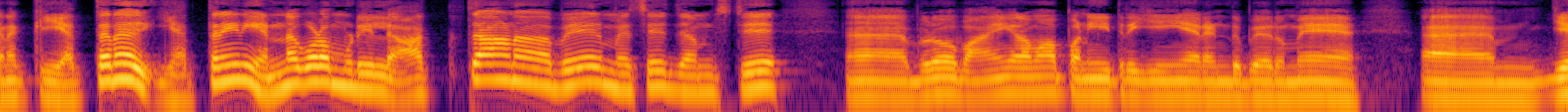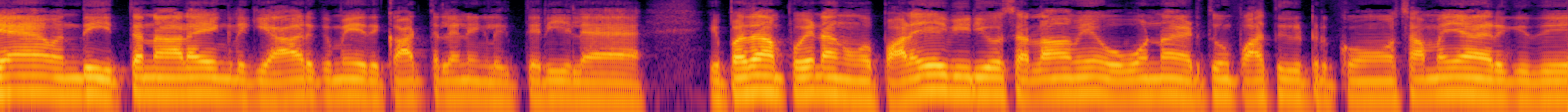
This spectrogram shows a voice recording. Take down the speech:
எனக்கு எத்தனை எத்தனைன்னு என்ன கூட முடியல. அத்தனை பேர் மெசேஜ் அனுப்பிச்சிட்டு ப்ரோ பயங்கரமா பண்ணிட்டு இருக்கீங்க ரெண்டு பேருமே. ஏன் வந்து இத்தனை நாளாக எங்களுக்கு யாருக்குமே இது காட்டலைன்னு எங்களுக்கு தெரியல. இப்பதான் போய் நாங்கள் உங்க பழைய வீடியோஸ் எல்லாமே ஒவ்வொன்றா எடுத்தும் பார்த்துக்கிட்டு இருக்கோம் செமையா இருக்குது.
